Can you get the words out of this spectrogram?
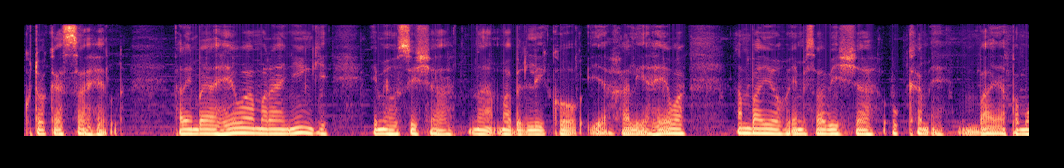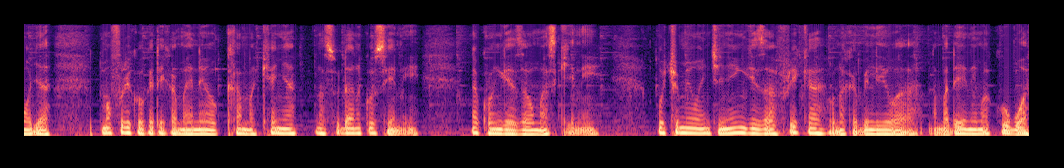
kutoka Sahel. Hali mbaya ya hewa mara nyingi imehusisha na mabadiliko ya hali ya hewa ambayo yamesababisha ukame mbaya pamoja na mafuriko katika maeneo kama Kenya na Sudan Kusini na kuongeza umaskini. Uchumi wa nchi nyingi za Afrika unakabiliwa na madeni makubwa,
